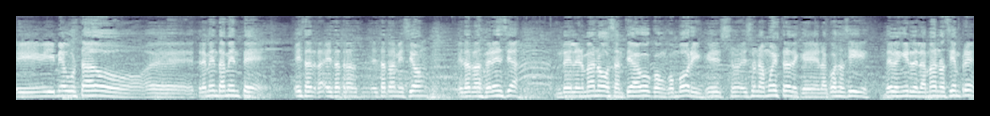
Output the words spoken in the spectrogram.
y, me ha gustado eh, tremendamente esta, esta, esta, transmisión, esta transferencia del hermano Santiago con, con Boris. Es, es una muestra de que las cosas sí deben ir de la mano siempre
